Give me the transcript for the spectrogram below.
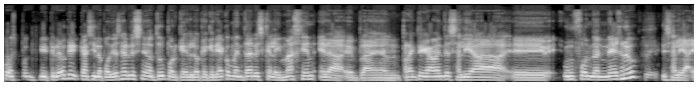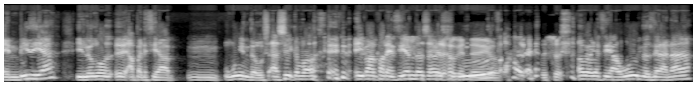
pues porque creo que casi lo podías haber diseñado tú, porque lo que quería comentar es que la imagen era, en plan, prácticamente salía eh, un fondo en negro Sí. y salía Nvidia y luego eh, aparecía mm, Windows, así como iba apareciendo, ¿sabes? Uf, aparecía Windows de la nada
